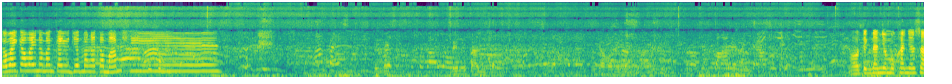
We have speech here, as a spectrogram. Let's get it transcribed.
Kaway-kaway naman kayo dyan mga kamamshis! May may tali pa. O, tignan nyo mukha nyo sa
